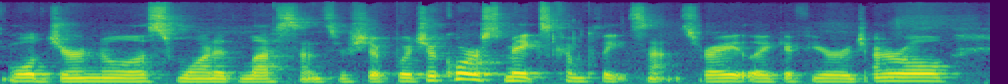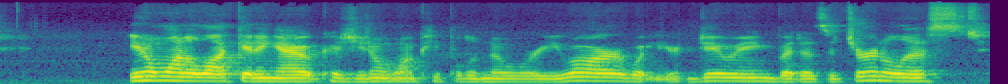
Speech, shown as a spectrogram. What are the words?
while journalists wanted less censorship, which of course makes complete sense, right? Like if you're a general, you don't want a lot getting out because you don't want people to know where you are, what you're doing. But as a journalist,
